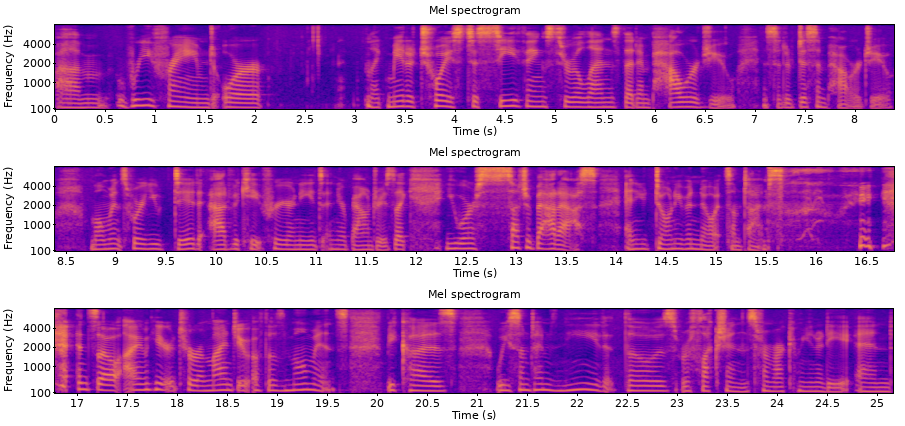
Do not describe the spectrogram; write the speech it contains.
um, reframed or like made a choice to see things through a lens that empowered you instead of disempowered you. Moments where you did advocate for your needs and your boundaries. Like you are such a badass and you don't even know it sometimes. And so I'm here to remind you of those moments because we sometimes need those reflections from our community and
